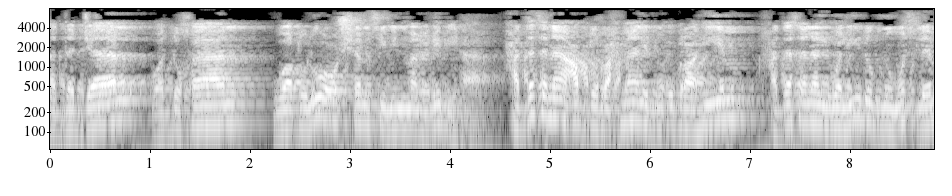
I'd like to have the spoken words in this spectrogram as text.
الدجال والدخان وطلوع الشمس من مغربها. حدثنا عبد الرحمن بن إبراهيم حدثنا الوليد بن مسلم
